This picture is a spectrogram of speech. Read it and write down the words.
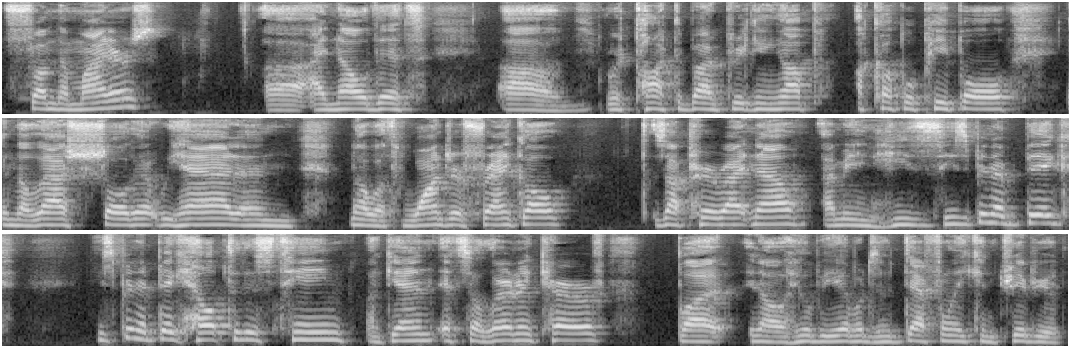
from the minors? Uh, I know that uh, we're talked about bringing up a couple people in the last show that we had, and you know, with Wander Franco is up here right now. I mean, he's he's been a big he's been a big help to this team. Again, it's a learning curve, but you know he'll be able to definitely contribute.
